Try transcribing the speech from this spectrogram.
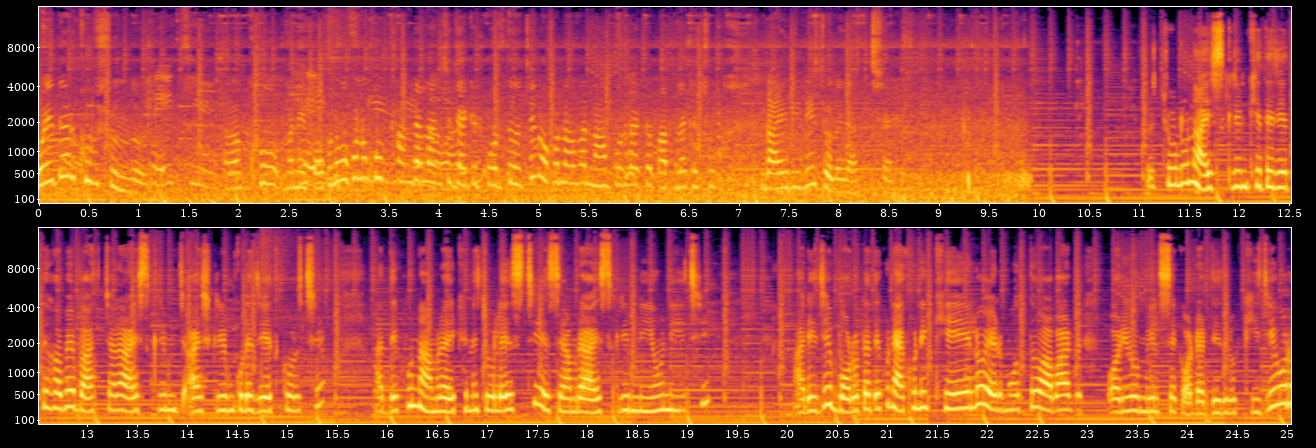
weather খুব সুন্দর। খুব মানে কখনো কখনো খুব ঠান্ডা লাগছে জ্যাকেট পরতে হচ্ছে কখনো আবার না পরলে একটা পাতলা কিছু গায়ে দিলেই চলে যাচ্ছে। তো চলুন আইসক্রিম খেতে যেতে হবে। বাচ্চারা আইসক্রিম আইসক্রিম করে জেদ করছে। আর দেখুন, আমরা এখানে চলে এসেছি, এসে আমরা আইসক্রিম নিয়েও নিয়েছি। আর এই যে বড়টা দেখুন, এখনই খেয়ে এলো। এর মধ্যেও আবার অরিও মিল্কশেক অর্ডার দিয়ে দিল। কী যে ওর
